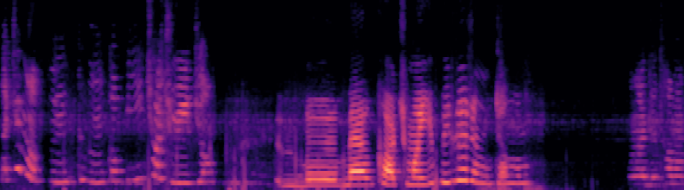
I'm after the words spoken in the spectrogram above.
Kaçamazsın kızım. Kapıyı hiç açmayacağım. B- Ben kaçmayı bilirim canım. Hadi tamam.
